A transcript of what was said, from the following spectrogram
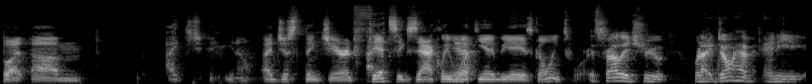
but um, I you know I just think Jaren fits exactly yeah. what the NBA is going towards. It's probably true. What I don't have any,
